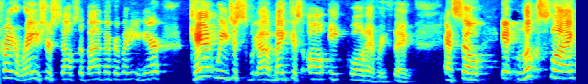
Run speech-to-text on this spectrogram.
trying to raise yourselves above everybody here? Can't we just uh, make us all equal and everything? And so it looks like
